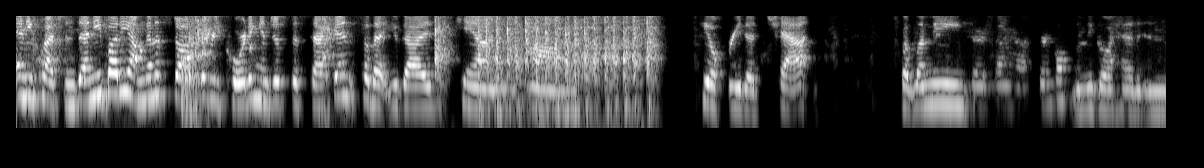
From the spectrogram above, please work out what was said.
any questions? Anybody? I'm gonna stop the recording in just a second so that you guys can, um, feel free to chat. But let me, There's some sprinkle. let me go ahead and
